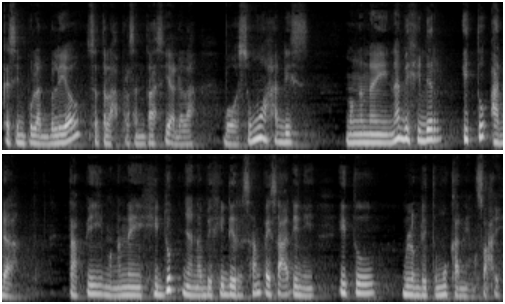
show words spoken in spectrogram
Kesimpulan beliau setelah presentasi adalah bahwa semua hadis mengenai Nabi Khidir itu ada, tapi mengenai hidupnya Nabi Khidir sampai saat ini itu belum ditemukan yang sahih.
